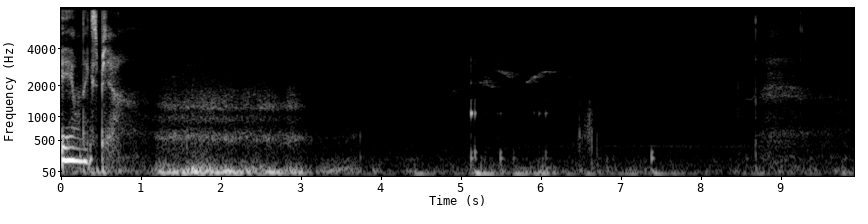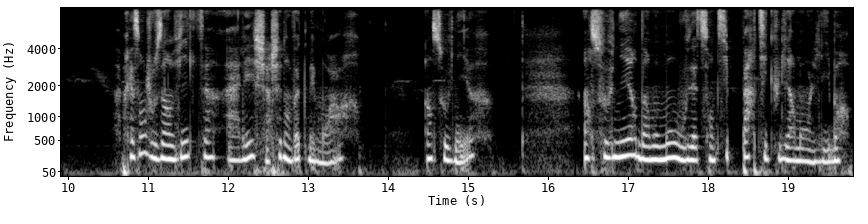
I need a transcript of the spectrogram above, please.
Et on expire. À présent, je vous invite à aller chercher dans votre mémoire un souvenir. Un souvenir d'un moment où vous vous êtes senti particulièrement libre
